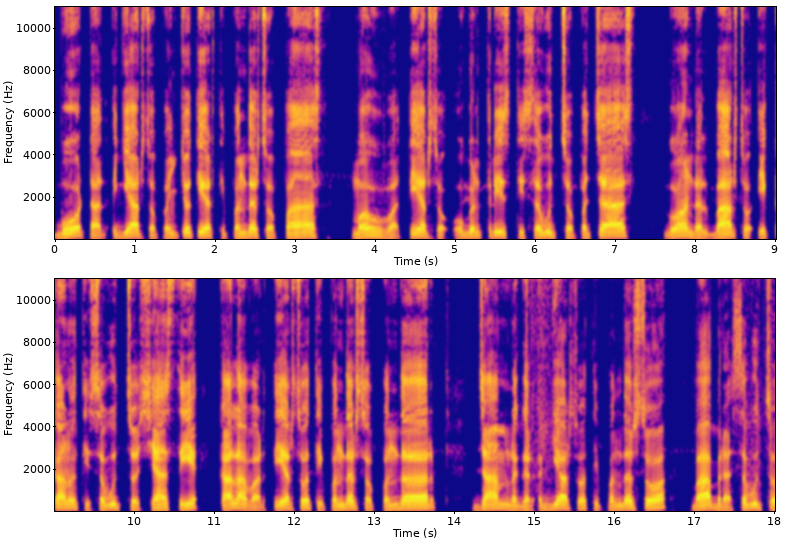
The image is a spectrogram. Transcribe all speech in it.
બોટાદ અગિયારસો પંચોતેરથી પંદરસો પાંચ, મહુવા તેરસો ઓગણત્રીસથી ચૌદસો પચાસ, ગોંડલ બારસો એકાણુંથી ચૌદસો છ્યાસી કાલાવાડ તેરસોથી પંદરસો પંદર, જામનગર અગિયારસોથી પંદરસો, બાબરા ચૌદસો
